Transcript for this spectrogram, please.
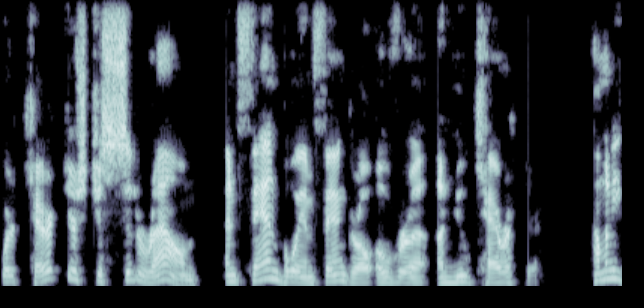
where characters just sit around and fanboy and fangirl over a, a new character? How many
